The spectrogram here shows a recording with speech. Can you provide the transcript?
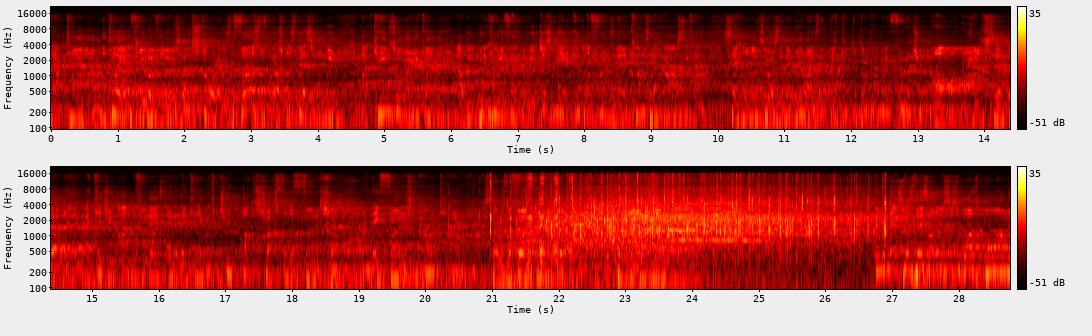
that time. And I want to tell you a few of those uh, stories. The first of was this. When we uh, came to America, uh, we, we didn't have any friends, but we had just made a couple of friends and they had come to the house to kind of say hello to us and they realized that these people don't have any furniture at all in their house. And uh, I kid you not, a few days later they came with two box trucks full of furniture and they furnished our entire house. That was the first. And the next was this. Our little sister was born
